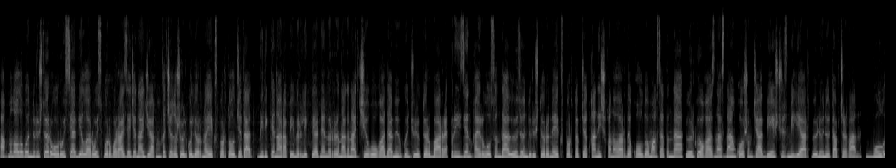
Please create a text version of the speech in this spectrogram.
Акмолалык өндүрүштөр орусия беларусь борбор азия жана жакынкы чыгыш өлкөлөрүнө экспорттолуп жатат. Бириккен араб эмирликтеринин рыногуна чыгууга да мүмкүнчүлүктөр бар. Президент кайрылуусунда өз өндүрүштөрүн экспорттоп жаткан ишканаларды колдоо максатында өлкө казынасынан кошумча беш жүз миллиард бөлүүнү тапшырган. Бул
